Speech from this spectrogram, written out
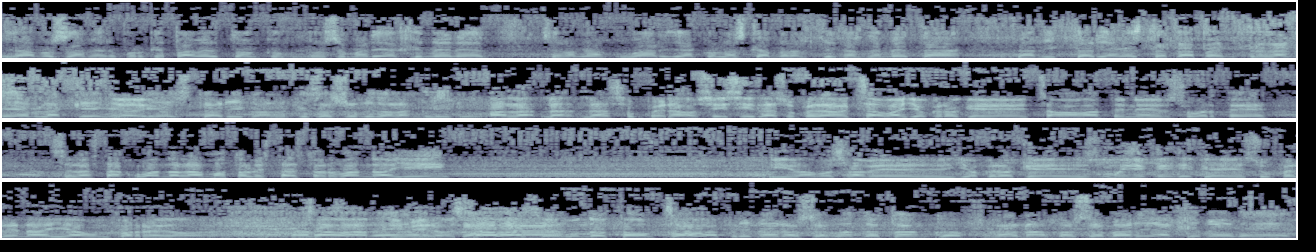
Y vamos a ver, porque Pavel Tonkov y José María Jiménez se van a jugar ya con las cámaras fijas de meta la victoria en esta etapa entre la niebla aquí en el río histórico en el que se ha subido al Angliru. Ah, la, ha superado, sí, sí, la ha superado el Chava. Yo creo que Chava va a tener suerte. Se la está jugando la moto, le está estorbando allí. Y vamos a ver, yo creo que es muy difícil que superen ahí a un corredor. Chava primero, Chava, segundo Tonkov. Chava primero, segundo Tonkov. Ganó José María Jiménez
